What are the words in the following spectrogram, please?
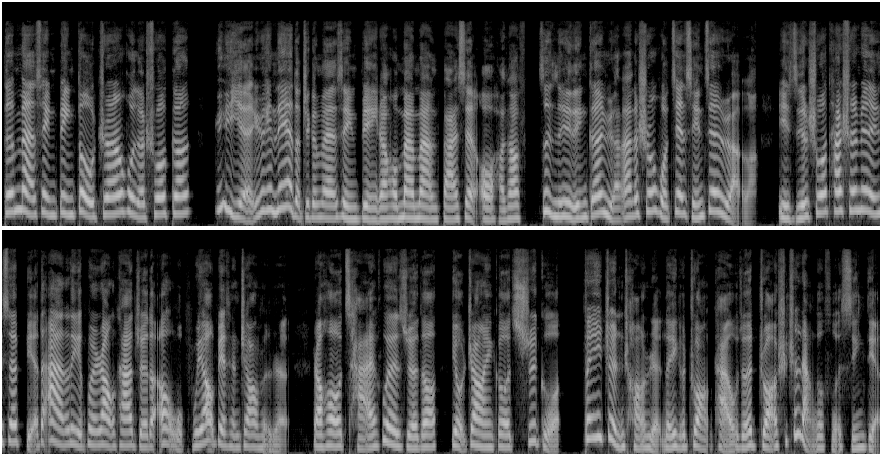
跟慢性病斗争，或者说跟愈演愈烈的这个慢性病，然后慢慢发现哦，好像自己已经跟原来的生活渐行渐远了。以及说他身边的一些别的案例，会让他觉得哦，我不要变成这样的人，然后才会觉得有这样一个区隔非正常人的一个状态。我觉得主要是这两个核心点。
